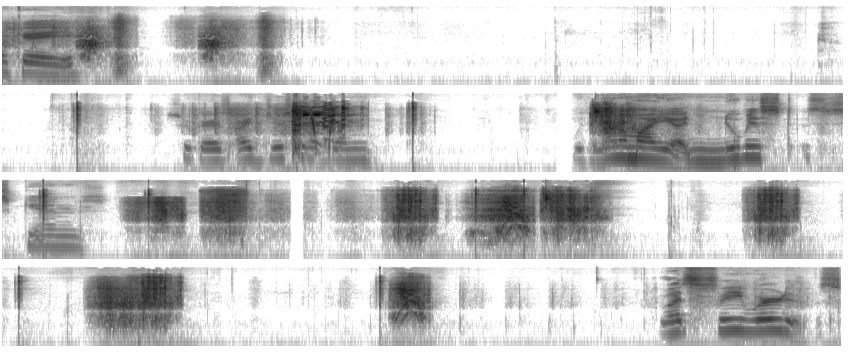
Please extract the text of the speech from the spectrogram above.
Okay. So guys, I just got done with one of my uh, newest skins. Let's see where it is.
